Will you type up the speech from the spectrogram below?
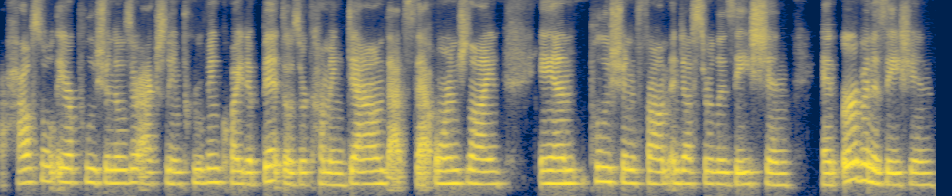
household air pollution, those are actually improving quite a bit. Those are coming down. That's that orange line. And pollution from industrialization and urbanization,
